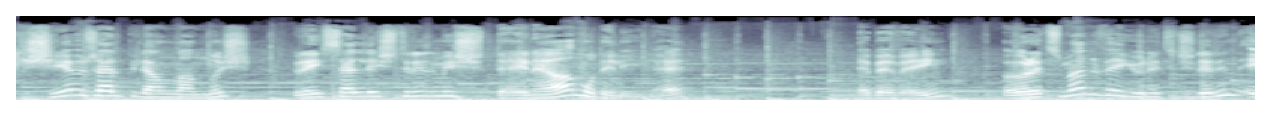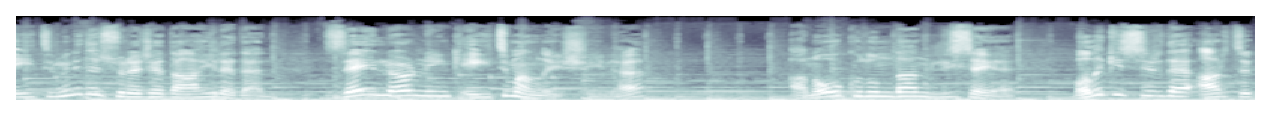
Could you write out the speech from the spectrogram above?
kişiye özel planlanmış, bireyselleştirilmiş DNA modeliyle ebeveyn, öğretmen ve yöneticilerin eğitimini de sürece dahil eden Z-Learning eğitim anlayışıyla anaokulundan liseye, Balıkesir'de artık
